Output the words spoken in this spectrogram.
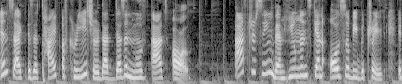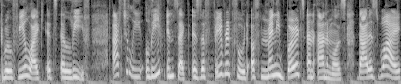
insect is a type of creature that doesn't move at all. After seeing them, humans can also be betrayed. It will feel like it's a leaf. Actually, leaf insect is the favorite food of many birds and animals. That is why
